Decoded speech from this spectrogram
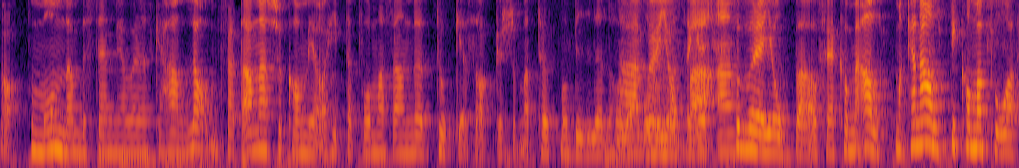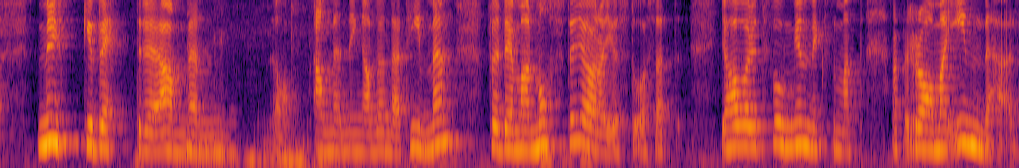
ja, på måndagen bestämmer jag vad den ska handla om. För att annars så kommer jag att hitta på massa andra tokiga saker som att ta upp mobilen och hålla Ja, på med massa jobba, grejer. Och börja jobba. Och för jag kommer allt, man kan alltid komma på mycket bättre använd, ja, användning av den där timmen för det man måste göra just då. Så att jag har varit tvungen liksom att, att rama in det här.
